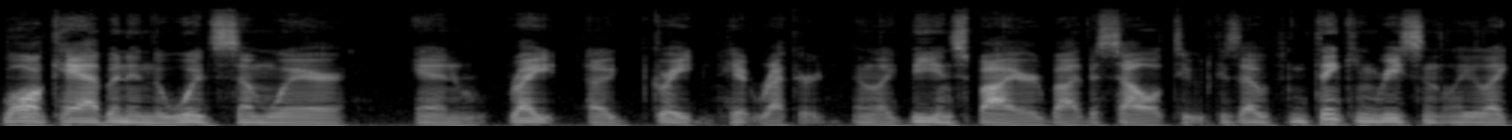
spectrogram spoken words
log cabin in the woods somewhere and write a great hit record and like be inspired by the solitude. Because I've been thinking recently, like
